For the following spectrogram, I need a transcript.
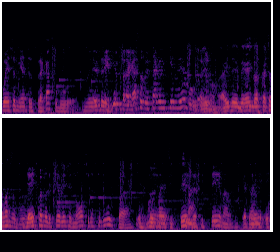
Puede ser mediante el fracaso, pues. Es, es que el fracaso te saca la ingenuidad. po. Sí, ahí te pegáis los cachafazos. pues. Y ahí es cuando la izquierda dice, no, si no es tu culpa. Es No culpa del sistema. Es del sistema, ¿cachai? Es,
